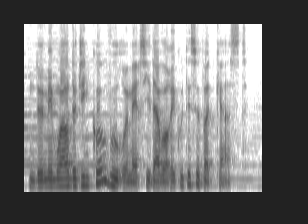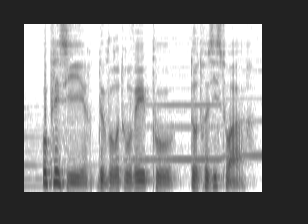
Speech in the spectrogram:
De Mémoire de Jinko vous remercie d'avoir écouté ce podcast. Au plaisir de vous retrouver pour d'autres histoires.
